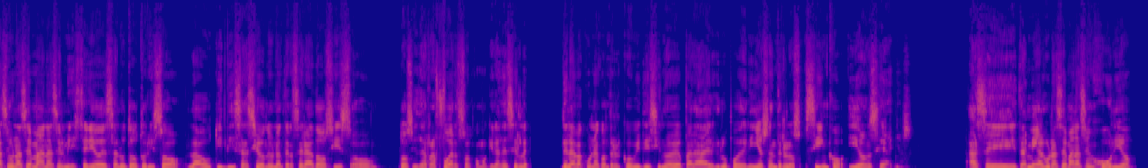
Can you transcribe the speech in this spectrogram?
Hace unas semanas el Ministerio de Salud autorizó la utilización de una tercera dosis o dosis de refuerzo, como quieras decirle, de la vacuna contra el COVID-19 para el grupo de niños entre los 5 y 11 años. Hace también algunas semanas, en junio,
